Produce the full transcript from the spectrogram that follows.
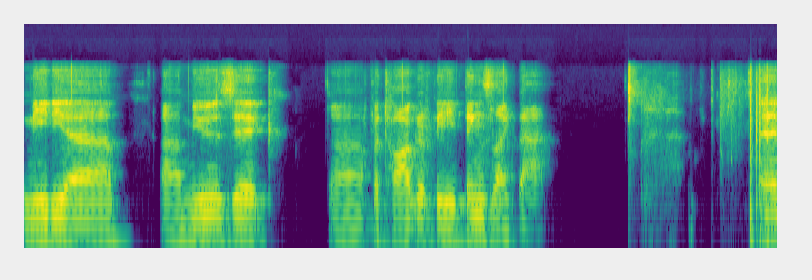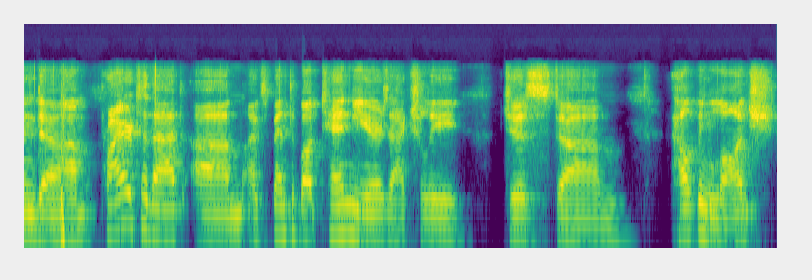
media, uh, music, uh, photography, things like that. And um, prior to that, um, I've spent about 10 years actually just um, helping launch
